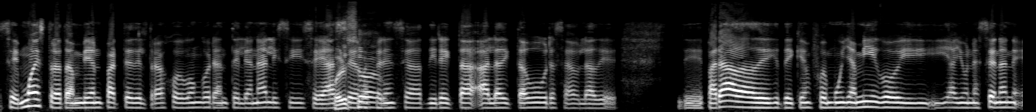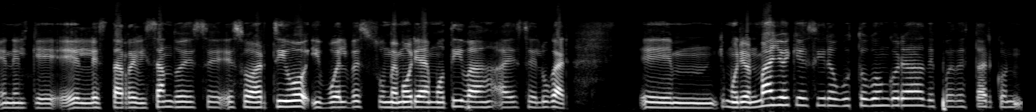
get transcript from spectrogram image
se, muestra también parte del trabajo de Góngora en teleanálisis, se hace referencia directa a la dictadura, se habla de, de Parada, de, de, quien fue muy amigo, y, hay una escena en, en, el que él está revisando ese, esos archivos y vuelve su memoria emotiva a ese lugar. Em, que murió en mayo, hay que decir, Augusto Góngora, después de estar con,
